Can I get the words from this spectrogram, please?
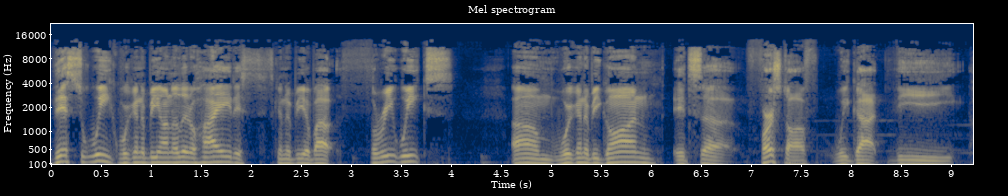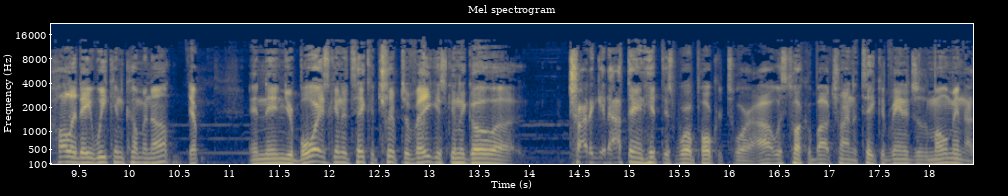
this week we're gonna be on a little hiatus. It's gonna be about three weeks. Um, we're gonna be gone. It's uh first off, we got the holiday weekend coming up. Yep. And then your boy's going to take a trip to Vegas, going to go uh, try to get out there and hit this World Poker Tour. I always talk about trying to take advantage of the moment. I,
